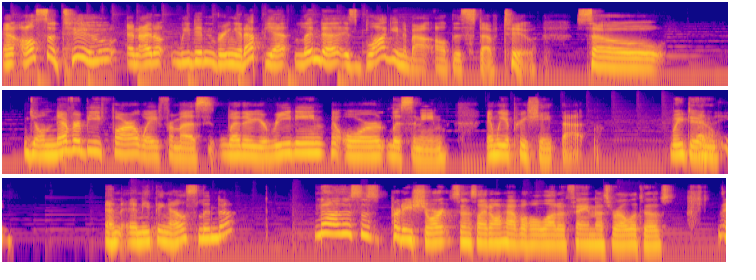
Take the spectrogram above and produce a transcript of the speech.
And also, too, and I don't, we didn't bring it up yet, Linda is blogging about all this stuff too. So you'll never be far away from us, whether you're reading or listening. And we appreciate that. We do. And, and anything else, Linda? no, this is pretty short since I don't have a whole lot of famous relatives.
